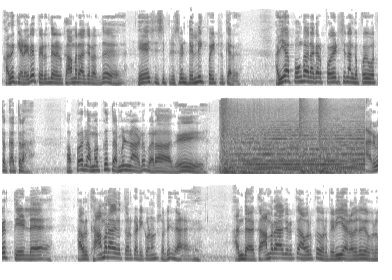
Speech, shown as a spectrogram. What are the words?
அதுக்கு இடையில பெருந்தர் காமராஜர் வந்து ஏஐசிசி பிரசிடென்ட் டெல்லிக்கு போயிட்டு இருக்காரு. ஐயா பூங்கா நகர் போயிடுச்சு நாங்கள் போய் ஒருத்த கத்துறான். அப்போ நமக்கு தமிழ்நாடு வராது. அறுபத்தேழில் அவர் காமராஜரை தோற்கடிக்கணும்னு சொல்லி அந்த காமராஜருக்கும் அவருக்கும் ஒரு பெரிய அளவில் ஒரு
